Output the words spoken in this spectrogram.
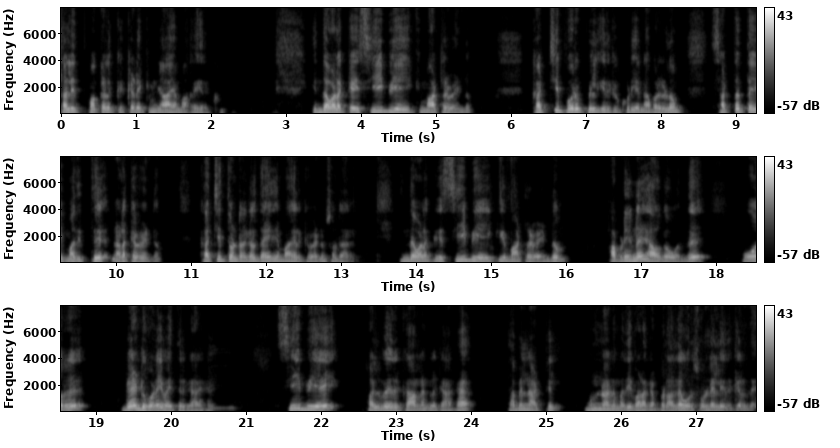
தலித் மக்களுக்கு கிடைக்கும் நியாயமாக இருக்கும். இந்த வழக்கை சிபிஐக்கு மாற்ற வேண்டும். கட்சி பொறுப்பில் இருக்கக்கூடிய நபர்களும் சட்டத்தை மதித்து நடக்க வேண்டும். கட்சி தொண்டர்கள் தைரியமாக இருக்க வேண்டும் சொல்கிறாரு இந்த வழக்கு சிபிஐக்கு மாற்ற வேண்டும் அப்படின்னு அவங்க வந்து ஒரு வேண்டுகோளை வைத்திருக்கிறார்கள். சிபிஐ பல்வேறு காரணங்களுக்காக தமிழ்நாட்டில் முன் அனுமதி வழங்கப்படாத ஒரு சூழ்நிலை இருக்கிறது.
